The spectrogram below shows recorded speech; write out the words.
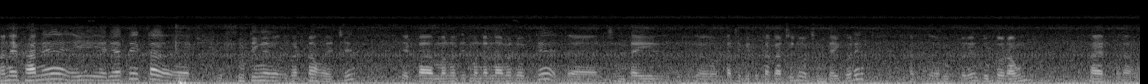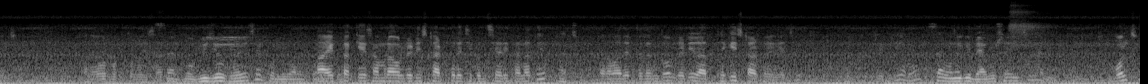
মানে এখানে এই এরিয়াতে একটা শুটিং এর ঘটনা হয়েছে। একটা মনোজিৎ মন্ডল নামের লোককে ছিনতাই ওর কাছে কিছু টাকা ছিল ও ছিনতাই করে ওর উপরে দুটো রাউন্ড ফায়ার করা হয়েছে। মানে ওর বক্তব্য হিসাবে অভিযোগ হয়েছে পরিবারের হ্যাঁ একটা কেস আমরা অলরেডি স্টার্ট করেছি বংশিয়ারি থানাতে। আচ্ছা। আমাদের তদন্ত অলরেডি রাত থেকেই স্টার্ট হয়ে গেছে। স্যার উনি কি ব্যবসায়ী ছিলেন? বলছি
